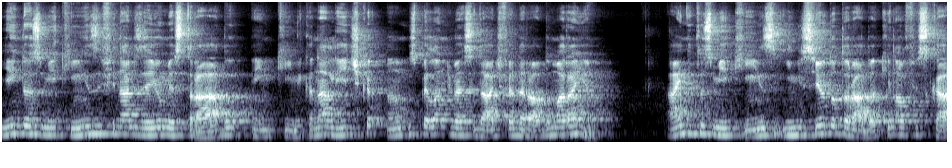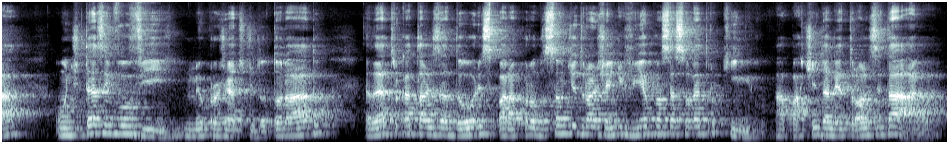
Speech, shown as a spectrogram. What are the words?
e em 2015 finalizei o mestrado em Química Analítica, ambos pela Universidade Federal do Maranhão. Ainda em 2015, iniciei o doutorado aqui na UFSCar, onde desenvolvi, no meu projeto de doutorado, eletrocatalisadores para a produção de hidrogênio via processo eletroquímico, a partir da eletrólise da água.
